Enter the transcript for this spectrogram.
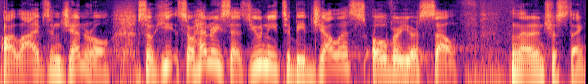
our lives in general. So, he, so Henry says you need to be jealous over yourself. Isn't that interesting?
